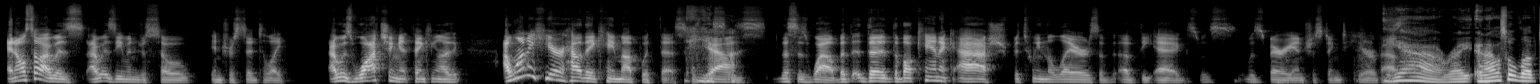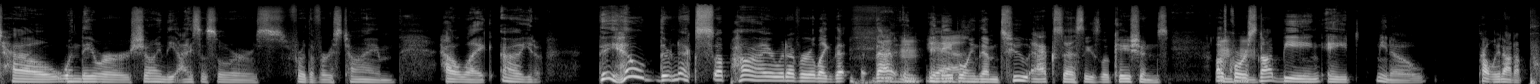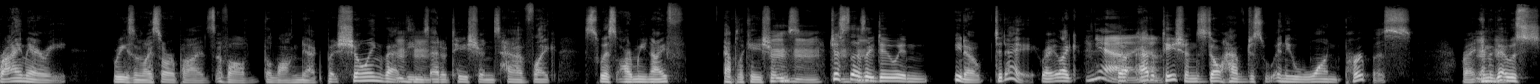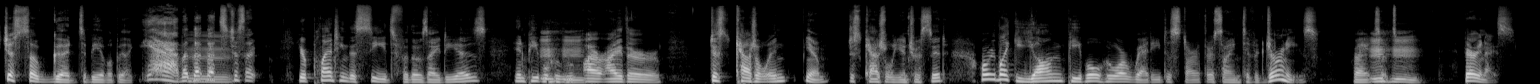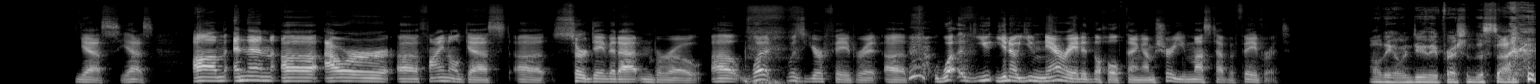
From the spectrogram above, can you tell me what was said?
and also I was I was even just so interested to like I was watching it thinking like I want to hear how they came up with this. Yeah. This is this is wild. But the, the the volcanic ash between the layers of, of the eggs was was very interesting to hear about. Yeah, right. And I also loved how when they were showing the Isisaurs for the first time, how like uh, you know, they held their necks up high or whatever, like that that Mhm. en- Yeah. enabling them to access these locations. Of Mhm. course, not being a you know, probably not a primary reason why sauropods evolved the long neck, but showing that these Mhm. adaptations have like Swiss Army knife applications, Mhm, just as mhm. they do in you know today, right? Like Yeah, the yeah. adaptations don't have just any one purpose, right? And that was just so good to be able to be like, yeah, that, that, that's Mm. just like you're planting the seeds for those ideas in people who are either just casual in you know just casually interested or like young people who are ready to start their scientific journeys, right? So it's very nice. Yes, yes. Um, and then uh, our uh, final guest, uh, Sir David Attenborough. Uh, what was your favorite? Uh, what you you know you narrated the whole thing. I'm sure you must have a favorite. I don't think I'm gonna do the impression this time.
